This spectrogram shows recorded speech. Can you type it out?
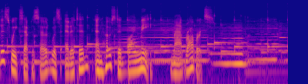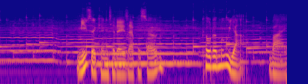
This week's episode was edited and hosted by me, Matt Roberts. Music in today's episode Kodamuya by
